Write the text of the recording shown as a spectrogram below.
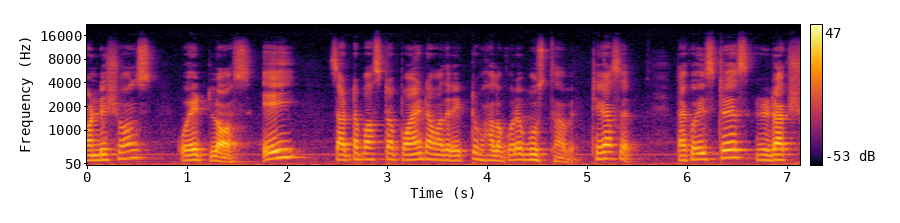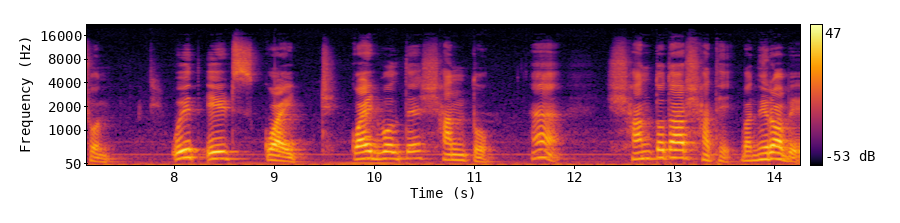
conditions weight loss এই চারটা পাঁচটা পয়েন্ট আমাদের একটু ভালো করে বুঝতে হবে, ঠিক আছে? দেখো stress reduction with its quiet quiet বলতে শান্ত হ্যাঁ? শান্ততার সাথে বা নীরবে।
